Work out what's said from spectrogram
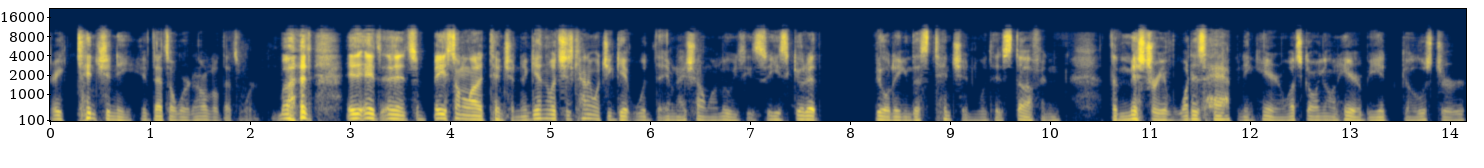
very tensiony, if that's a word. I don't know if that's a word, but it, it, it's based on a lot of tension. Again, which is kind of what you get with the M Night Shyamalan movies. He's he's good at building this tension with his stuff and the mystery of what is happening here, what's going on here, be it ghost or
